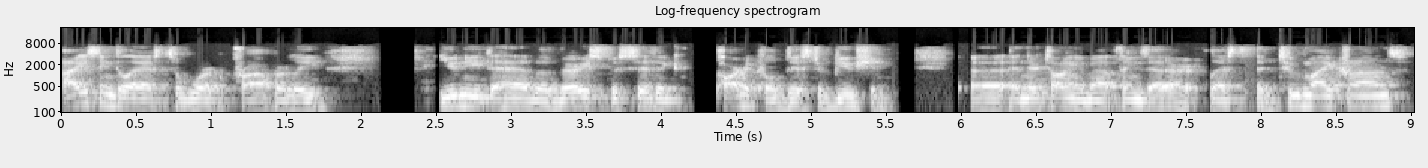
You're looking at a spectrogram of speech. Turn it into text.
isinglass to work properly, you need to have a very specific particle distribution. Uh, and they're talking about things that are less than two microns,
